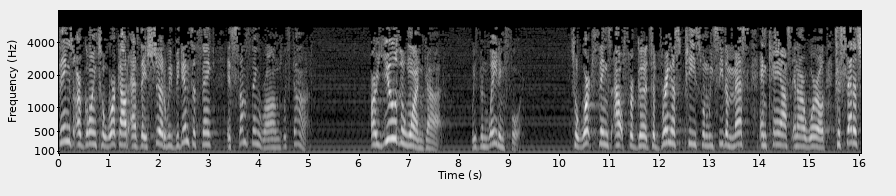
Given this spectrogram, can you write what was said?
things are going to work out as they should, we begin to think, is something wrong with God? Are you the one, God, we've been waiting for? To work things out for good, to bring us peace when we see the mess and chaos in our world, to set us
